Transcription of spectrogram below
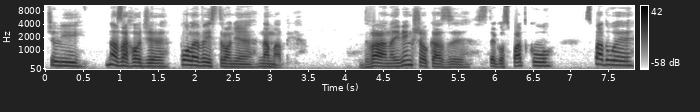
czyli na zachodzie po lewej stronie na mapie. Dwa największe okazy z tego spadku spadły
